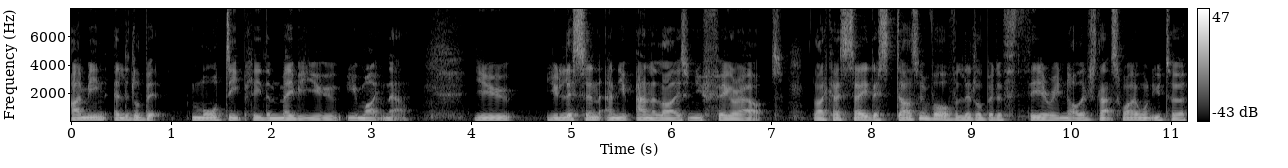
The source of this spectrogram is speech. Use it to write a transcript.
I mean a little bit more deeply than maybe you you might now. You you listen and you analyze and you figure out. Like I say, this does involve a little bit of theory knowledge. That's why I want you to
